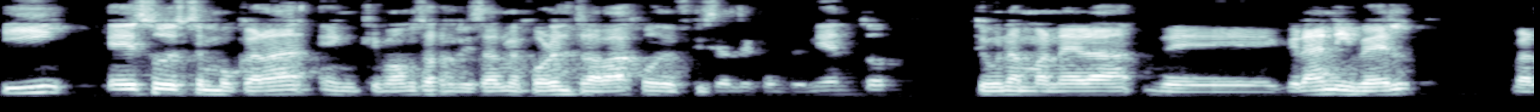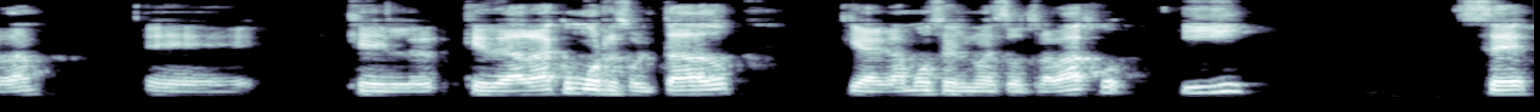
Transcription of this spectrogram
y eso desembocará en que vamos a realizar mejor el trabajo de oficial de cumplimiento de una manera de gran nivel, ¿verdad? Eh, que, dará como resultado que hagamos el nuestro trabajo y se,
